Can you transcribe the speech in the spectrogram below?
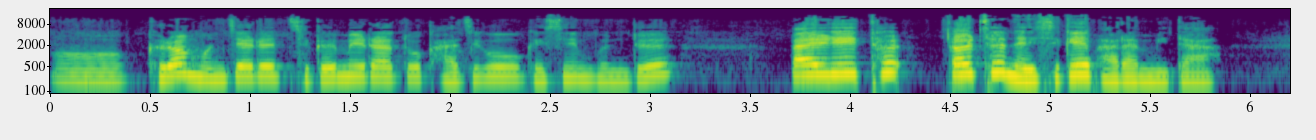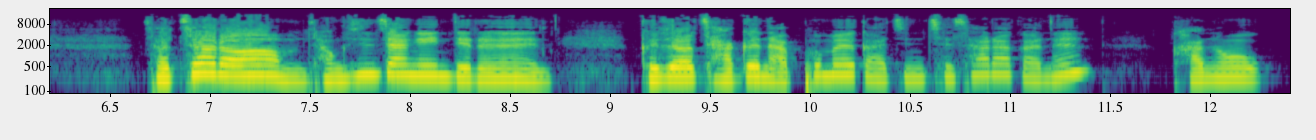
어, 그런 문제를 지금이라도 가지고 계신 분들 빨리 털, 떨쳐내시길 바랍니다. 저처럼 정신장애인들은 그저 작은 아픔을 가진 채 살아가는 간혹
